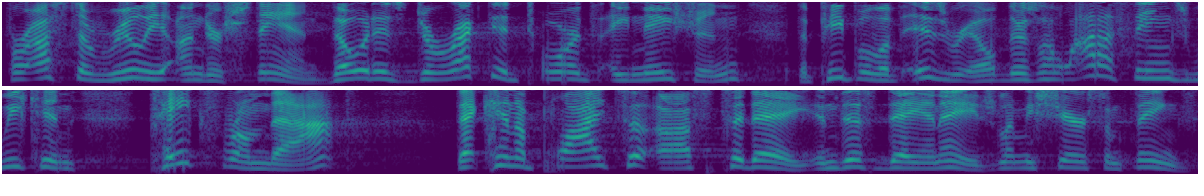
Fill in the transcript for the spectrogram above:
for us to really understand. Though it is directed towards a nation, the people of Israel, there's a lot of things we can take from that that can apply to us today in this day and age. Let me share some things.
